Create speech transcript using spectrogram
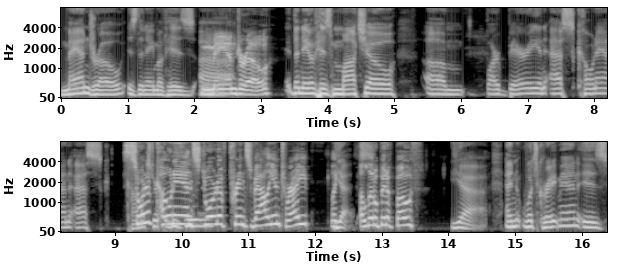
Mandro is the name of his uh, Mandro. the name of his macho, um, barbarian esque Conan esque. Sort of Conan, sort of Prince Valiant, right? Like Yes. a little bit of both. Yeah. And what's great, man, is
